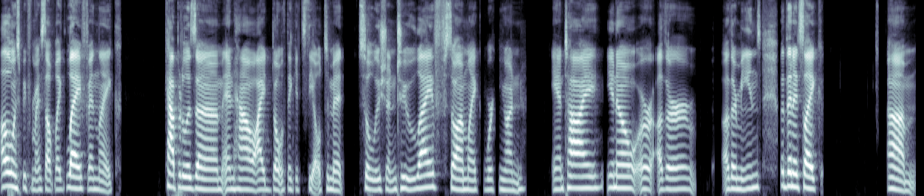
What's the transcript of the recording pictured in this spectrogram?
I'll only speak for myself, like life and like capitalism and how I don't think it's the ultimate solution to life. So I'm like working on anti, you know, or other other means. But then it's like um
